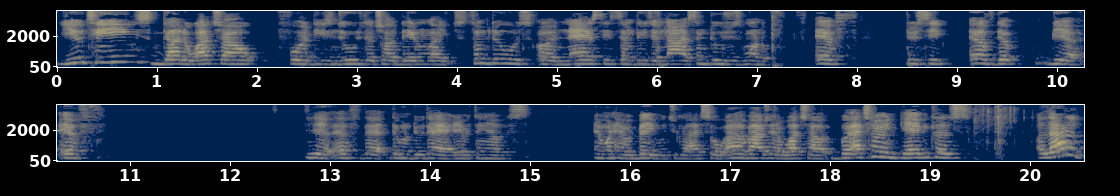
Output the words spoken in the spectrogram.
You teens gotta watch out for these dudes that y'all dating. Like, some dudes are nasty, some dudes are not. Some dudes just want to F. You see, F the, yeah, F. Yeah, F that. They want to do that and everything else. And want to have a baby with you guys. So I advise you to watch out. But I turned gay because a lot of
